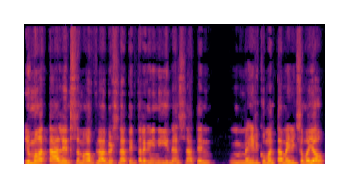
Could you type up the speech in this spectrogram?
Yung mga talents ng mga vloggers natin talagang ini-enhance natin. Mahilig kumanta, mahilig sumayaw.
